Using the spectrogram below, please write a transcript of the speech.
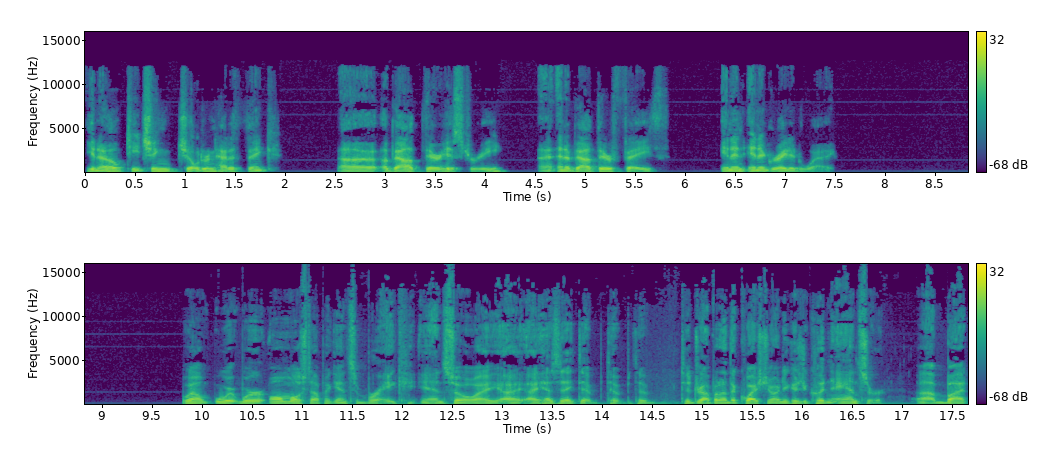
you know, teaching children how to think uh, about their history and about their faith in an integrated way. Well, we're, we're almost up against a break, and so I, I, I hesitate to, to, to, to, drop another question on you because you couldn't answer. Uh, but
